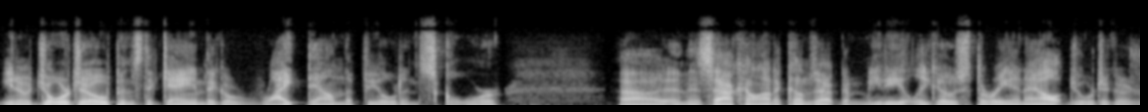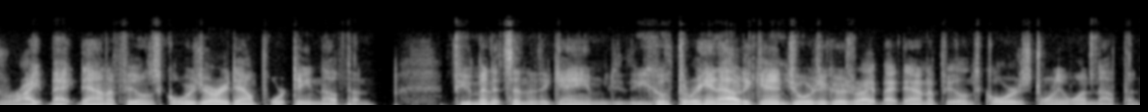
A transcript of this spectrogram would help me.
you know, Georgia opens the game. They go right down the field and score. Uh, and then South Carolina comes out immediately goes three and out. Georgia goes right back down the field and scores. You're already down 14 nothing. A few minutes into the game, you go three and out again. Georgia goes right back down the field and scores 21 nothing.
